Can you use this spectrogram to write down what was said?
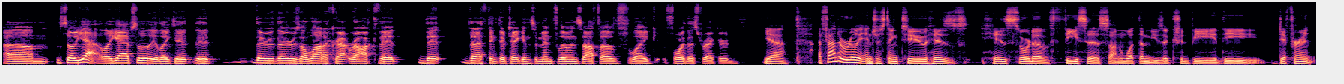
Um, so yeah, like absolutely, like it, it there there's a lot of krautrock that that that I think they're taking some influence off of like for this record. Yeah, I found it really interesting too. His his sort of thesis on what the music should be. The different,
